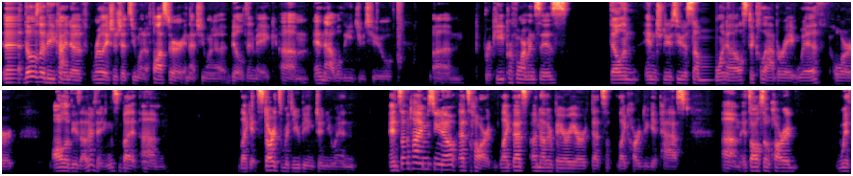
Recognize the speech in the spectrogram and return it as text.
those are the kind of relationships you want to foster and that you want to build and make um, and that will lead you to um, repeat performances. They'll in- introduce you to someone else to collaborate with or all of these other things but um, like it starts with you being genuine. And sometimes you know that's hard. Like that's another barrier that's like hard to get past. Um, it's also hard with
